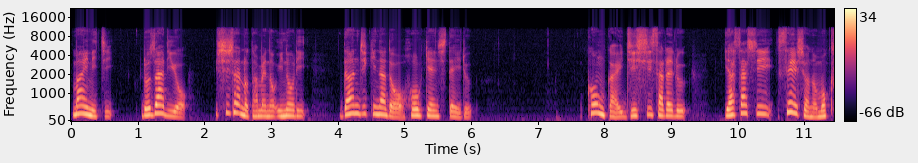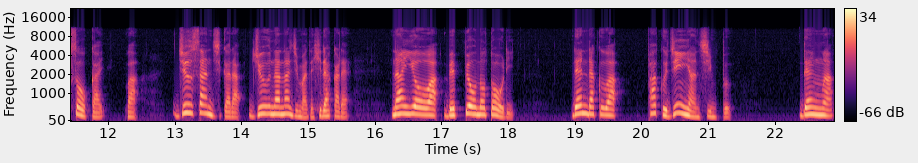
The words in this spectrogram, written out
毎日ロザリオ死者のための祈り断食などを奉献している。今回実施される優しい聖書の黙想会は13時から17時まで開かれ、内容は別表の通り、連絡はパク・ジンヤン神父、電話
